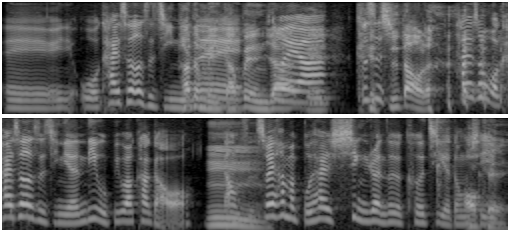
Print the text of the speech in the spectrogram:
诶，我开车二十几年，他的美感被人家对啊，不是知道了。他就说我开车二十几年，你有比我卡搞哦，这样子，所以他们不太信任这个科技的东西。Okay.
